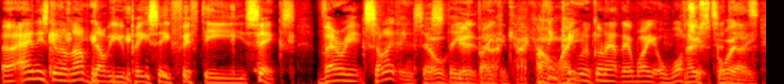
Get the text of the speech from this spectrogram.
Uh, Annie's going to love WPC 56. Very exciting, says Oh, Steve good. I- Bacon. I can't think wait. people have gone out their way to watch No it spoilers. today.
